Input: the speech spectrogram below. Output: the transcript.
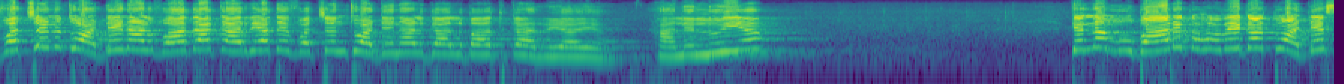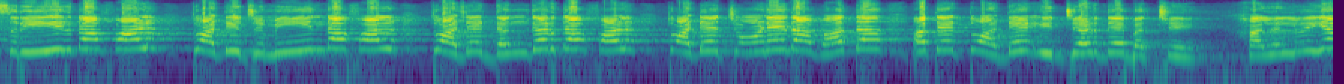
ਵਚਨ ਤੁਹਾਡੇ ਨਾਲ ਵਾਅਦਾ ਕਰ ਰਿਹਾ ਤੇ ਵਚਨ ਤੁਹਾਡੇ ਨਾਲ ਗੱਲਬਾਤ ਕਰ ਰਿਹਾ ਹੈ ਹਾਲੇਲੂਇਆ ਕਹਿੰਦਾ, ਮੁਬਾਰਕ ਹੋਵੇਗਾ ਤੁਹਾਡੇ ਸਰੀਰ ਦਾ ਫਲ, ਤੁਹਾਡੀ ਜ਼ਮੀਨ ਦਾ ਫਲ, ਤੁਹਾਡੇ ਡੰਗਰ ਦਾ ਫਲ, ਤੁਹਾਡੇ ਚੋਣੇ ਦਾ ਵਾਧਾ ਅਤੇ ਤੁਹਾਡੇ ਇੱਜੜ ਦੇ ਬੱਚੇ। ਹਾਲੇਲੂਇਆ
